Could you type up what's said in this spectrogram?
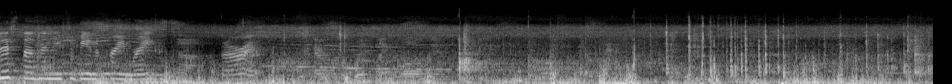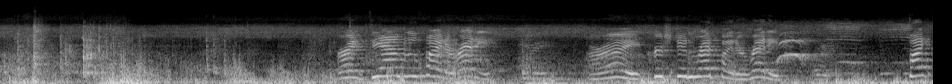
This doesn't need to be in the frame, right? All right. All right, Dan Blue Fighter, ready? All right, Christian Red Fighter, ready? Fight!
